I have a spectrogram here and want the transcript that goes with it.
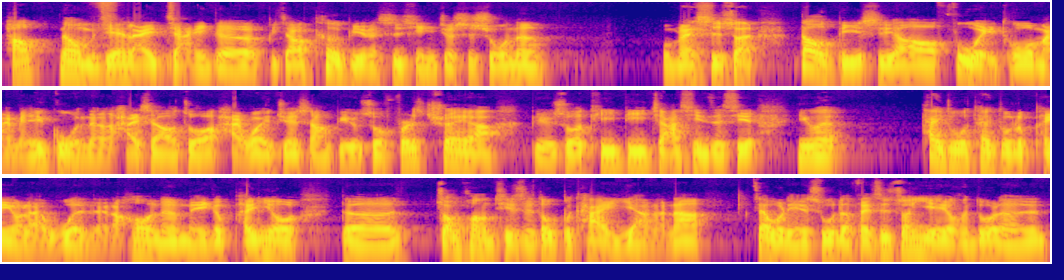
好，那我们今天来讲一个比较特别的事情，就是说呢，我们来试算到底是要付委托买美股呢，还是要做海外券商，比如说 First Trade 啊，比如说 TD 嘉信这些，因为。太多太多的朋友来问了，然后呢，每个朋友的状况其实都不太一样啊。那在我脸书的粉丝专业，有很多人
